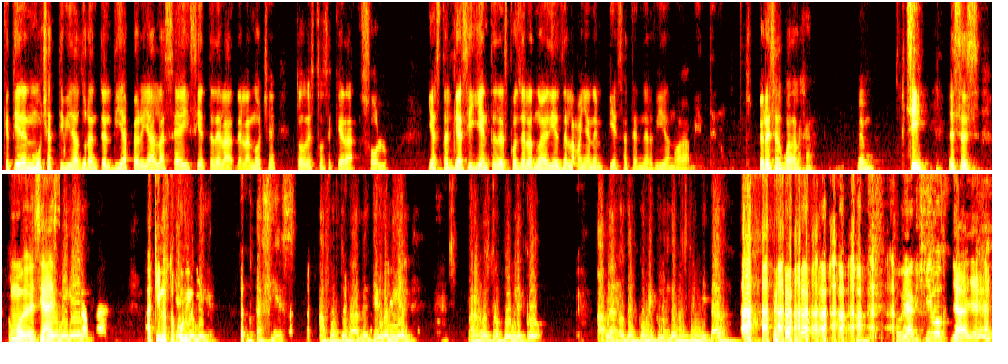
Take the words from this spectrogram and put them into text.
que tienen mucha actividad durante el día, pero ya a las 6, 7 de la, de la noche todo esto se queda solo. Y hasta el día siguiente, después de las 9, 10 de la mañana, empieza a tener vida nuevamente, ¿no? Pero ese es Guadalajara, Memo. Sí, ese es, como decía, Miguel, aquí nos tocó vivir. Así es, afortunadamente. Querido Miguel, para nuestro público, háblanos del currículum de nuestro invitado. pues ya dijimos. Ya, ya.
